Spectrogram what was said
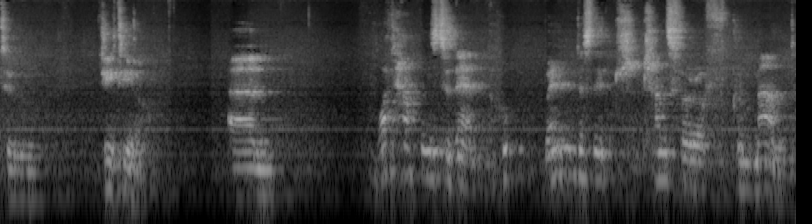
to GTO. Um, what happens to them? Who, when does the tr- transfer of command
